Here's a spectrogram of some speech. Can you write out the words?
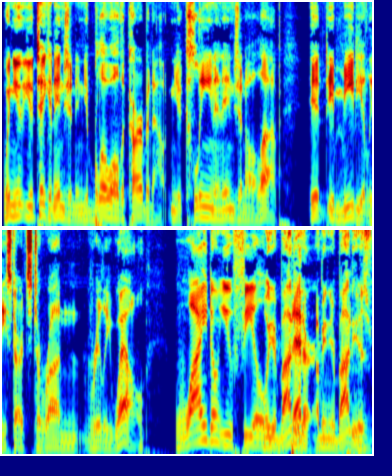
when you, you take an engine and you blow all the carbon out and you clean an engine all up, it immediately starts to run really well. Why don't you feel Well, your body. better? I mean, your body is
